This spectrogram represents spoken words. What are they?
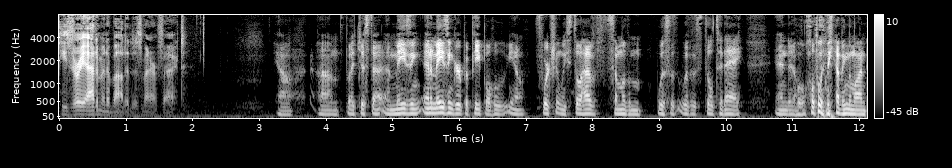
he's very adamant about it. As a matter of fact, Yeah, um, but just an amazing, an amazing group of people who, you know, fortunately still have some of them with us, with us still today, and uh, we'll hopefully be having them on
